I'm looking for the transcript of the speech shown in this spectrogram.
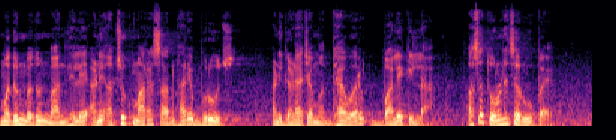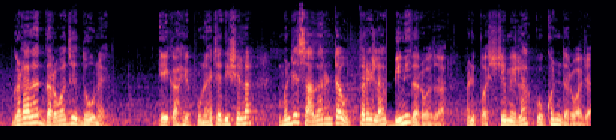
मधून मधून बांधलेले आणि अचूक मारा साधणारे बुरुज आणि गडाच्या मध्यावर बालेकिल्ला असं तोरण्याचं रूप आहे. गडाला दरवाजे दोन आहेत. एक आहे पुण्याच्या दिशेला म्हणजे साधारणतः उत्तरेला बिनी दरवाजा आणि पश्चिमेला कोकण दरवाजा.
